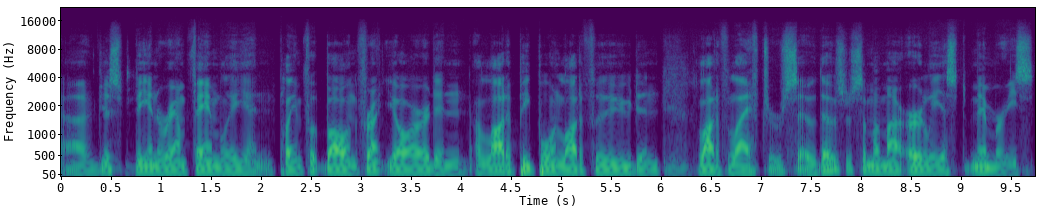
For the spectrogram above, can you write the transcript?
Uh, just being around family and playing football in the front yard, and a lot of people and a lot of food and yeah. a lot of laughter. So those are some of my earliest memories.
